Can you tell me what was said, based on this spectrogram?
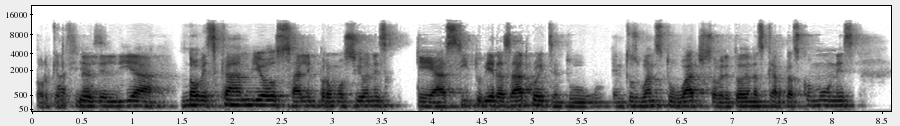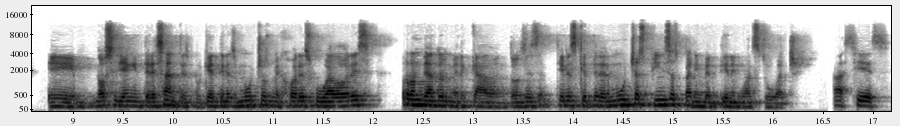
porque al final del día no ves cambios, salen promociones que así tuvieras upgrades en, tu, en tus ones to watch, sobre todo en las cartas comunes, eh, no serían interesantes porque ya tienes muchos mejores jugadores rondeando el mercado. Entonces, tienes que tener muchas pinzas para invertir en Wants to Watch. Así es.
